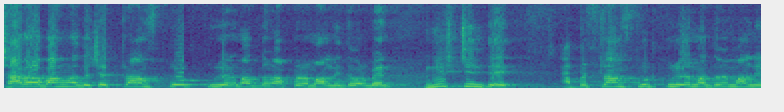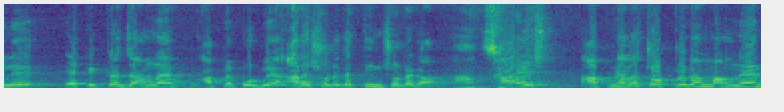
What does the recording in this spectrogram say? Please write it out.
সারা বাংলাদেশে ট্রান্সপোর্ট কুরিয়ার মাধ্যমে আপনারা মাল নিতে পারবেন। নিশ্চিন্তে আপনার ট্রান্সপোর্ট কুরিয়ার মাধ্যমে মাল নিলে এক একটা জানলায় আপনার পড়বে আড়াইশো টাকা তিনশো টাকা। আচ্ছা। হাইস্ট আপনি আলা চট্টগ্রাম মাল নেন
